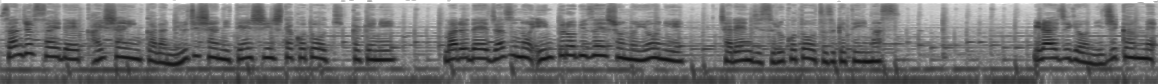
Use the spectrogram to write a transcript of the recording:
30歳で会社員からミュージシャンに転身したことをきっかけにまるでジャズのインプロビゼーションのようにチャレンジすることを続けています。未来授業2時間目。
